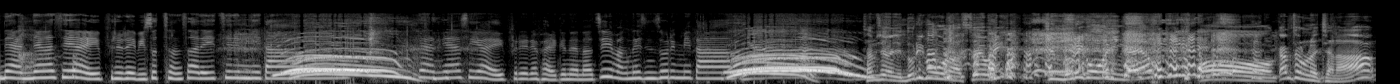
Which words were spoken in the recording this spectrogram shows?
네 안녕하세요. 에이프릴의 미소천사 레이첼입니다. 네, 안녕하세요. 에이프릴의 밝은 에너지 막내 진솔입니다. 잠시만요. 놀이공원 왔어요 우리? 지금 놀이공원인가요? 어 깜짝 놀랐잖아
